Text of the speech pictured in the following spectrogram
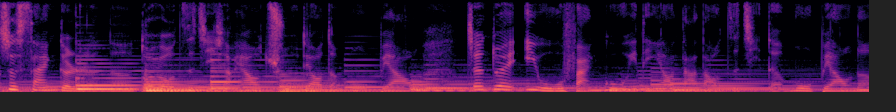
这三个人呢，都有自己想要除掉的目标。针对义无反顾一定要达到自己的目标呢，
